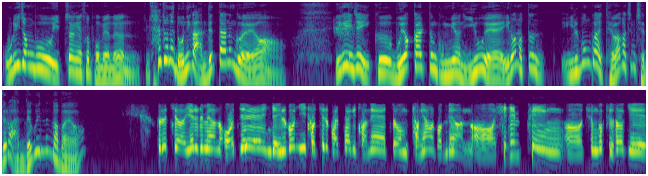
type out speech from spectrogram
우리 정부 입장에서 보면은 지금 사전에 논의가 안 됐다는 거예요. 이게 이제 그 무역 갈등 국면 이후에 이런 어떤 일본과의 대화가 지금 제대로 안 되고 있는가 봐요. 그렇죠. 예를 들면 어제 이제 일본이 조치를 발표하기 전에 좀 경향을 보면 어 시진핑 어 중국 주석이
